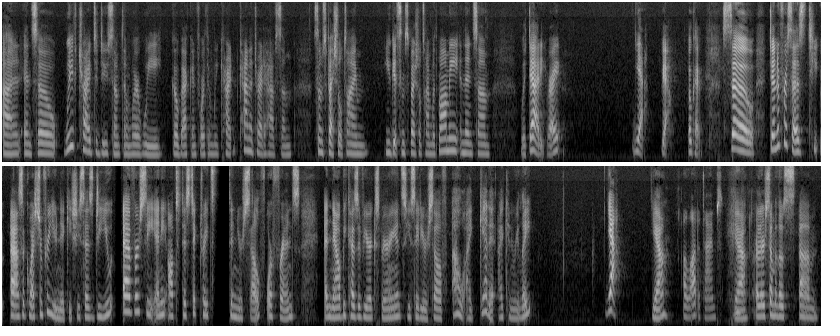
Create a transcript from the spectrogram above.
uh, and so we've tried to do something where we go back and forth and we kind kind of try to have some some special time. You get some special time with mommy and then some with daddy, right? Yeah. Yeah. Okay. So Jennifer says to ask a question for you, Nikki. She says, "Do you ever see any autistic traits in yourself or friends?" And now, because of your experience, you say to yourself, "Oh, I get it. I can relate." Yeah. Yeah. A lot of times. Yeah. Are there some of those um,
